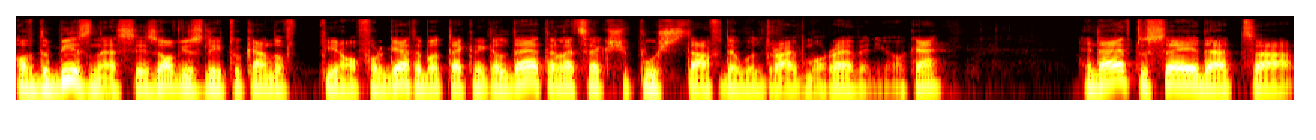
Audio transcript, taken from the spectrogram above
of the business is obviously to kind of you know forget about technical debt and let's actually push stuff that will drive more revenue okay and i have to say that uh,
